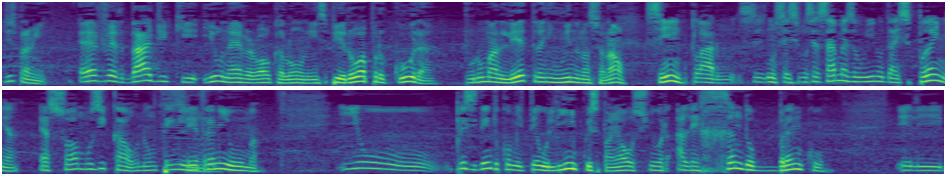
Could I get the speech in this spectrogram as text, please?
diz pra mim, é verdade que You Never Walk Alone inspirou a procura por uma letra em um hino nacional? Sim, claro. Não sei se você sabe, mas o hino da Espanha é só musical, não tem Sim. letra nenhuma. E o presidente do Comitê Olímpico Espanhol, o senhor Alejandro Branco, ele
